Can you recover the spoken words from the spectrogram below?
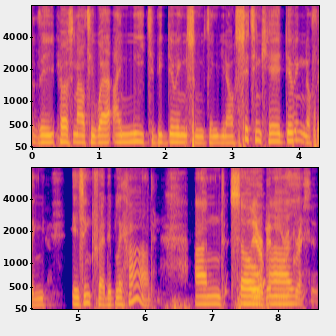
the personality where I need to be doing something. You know, sitting here doing nothing is incredibly hard. And so They're a bit I, more aggressive.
